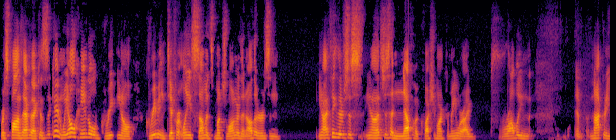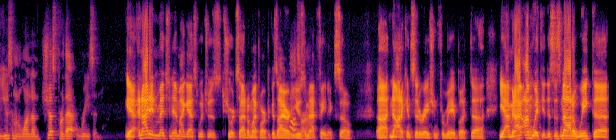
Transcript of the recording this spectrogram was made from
responds after that, because again, we all handle grie- you know grieving differently. Some it's much longer than others, and you know, I think there's just you know that's just enough of a question mark for me where I probably am not going to use him in one and done just for that reason. Yeah, and I didn't mention him, I guess, which was short sighted on my part because I already used him at Phoenix. So, uh, not a consideration for me. But uh, yeah, I mean, I, I'm with you. This is not a week to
